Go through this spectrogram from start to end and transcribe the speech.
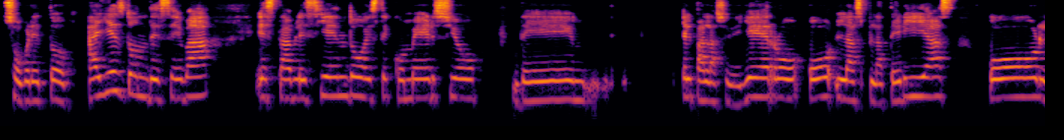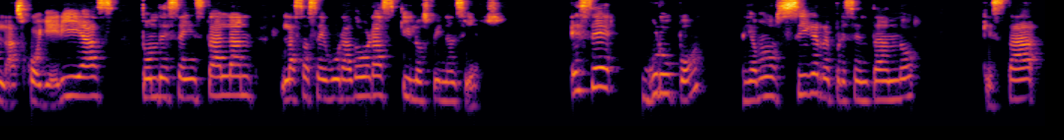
sobre todo. Ahí es donde se va estableciendo este comercio de el Palacio de Hierro o las platerías o las joyerías, donde se instalan las aseguradoras y los financieros. Ese grupo, digamos, sigue representando que está,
